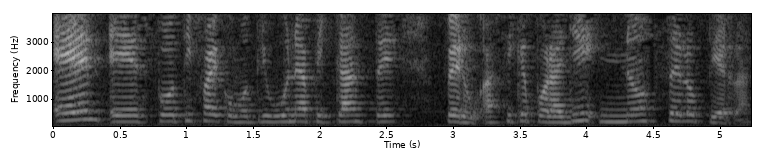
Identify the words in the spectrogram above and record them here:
en eh, Spotify como Tribuna Picante Perú. Así que por allí no se lo pierdan.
